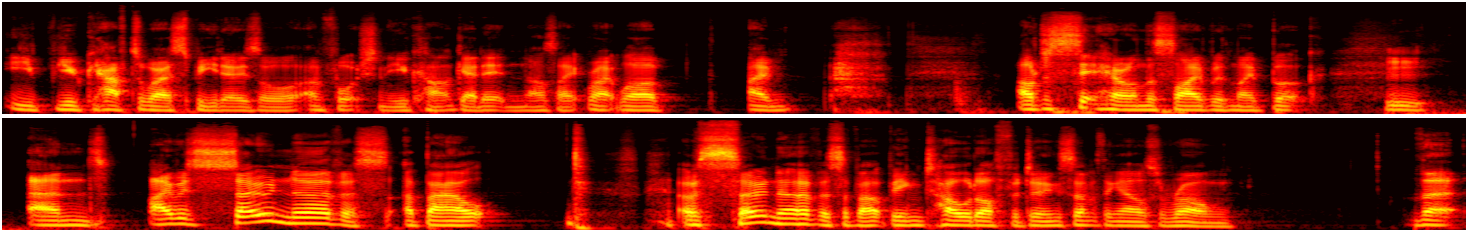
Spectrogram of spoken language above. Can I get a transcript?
You you have to wear speedos, or unfortunately you can't get in." And I was like, "Right, well, I'm." I'll just sit here on the side with my book. Hmm. And I was so nervous about I was so nervous about being told off for doing something else wrong that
